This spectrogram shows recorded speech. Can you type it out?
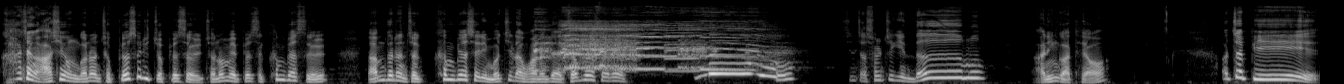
가장 아쉬운 거는 저 벼슬 있죠, 벼슬. 저놈의 벼슬, 큰 벼슬. 남들은 저 큰 벼슬이 멋지다고 하는데 저 벼슬은 너무, 진짜 솔직히 너무 아닌 것 같아요. 어차피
